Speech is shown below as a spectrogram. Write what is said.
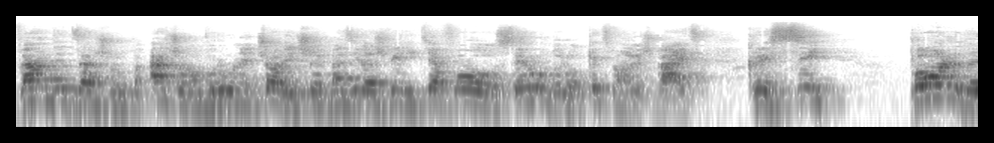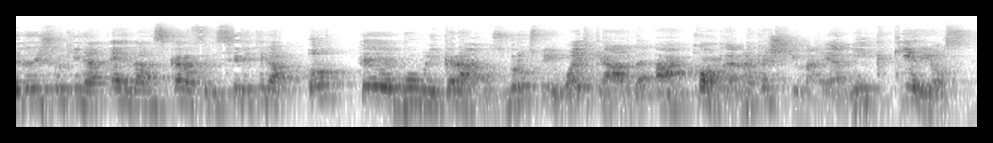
Van de Zanschlup, Acelo, Vrune, Cioric, Basilashvili, Tiafo, Serundolo, Kecmanovic, Weiz, Cressi, Paul, David Shokina, Evans, Karazov si ritira, Otte, Bublik, Ramos, Brooksby, Wildcard a Korda, Nakashima e a Nick Kyrgios.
